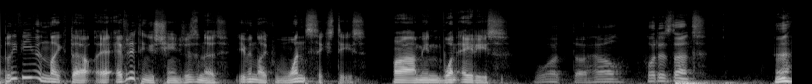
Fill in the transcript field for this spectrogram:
I believe even like the everything has changed, isn't it? Even like 160s. Or I mean 180s. What the hell? What is that? Huh?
